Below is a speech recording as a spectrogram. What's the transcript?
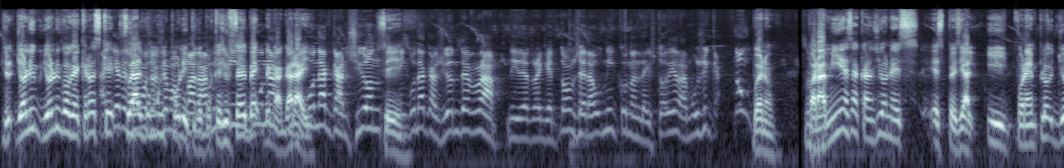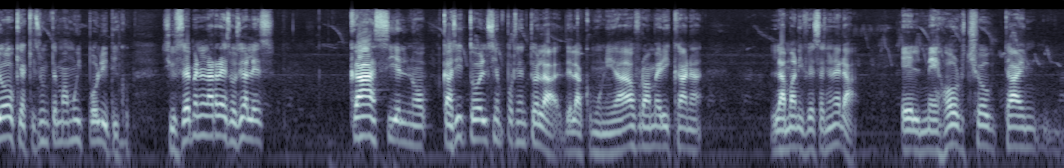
Yo, yo, lo único que creo es que fue algo muy político. Porque si usted ve. Venga, garay. Ninguna canción, ninguna canción de rap ni de reggaetón será un ícono en la historia de la música. Bueno, para mí esa canción es especial. Y por ejemplo, yo, que aquí es un tema muy político. Si usted ve en las redes sociales, casi, el no, casi todo el 100% de la, de la comunidad afroamericana, la manifestación era el mejor showtime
